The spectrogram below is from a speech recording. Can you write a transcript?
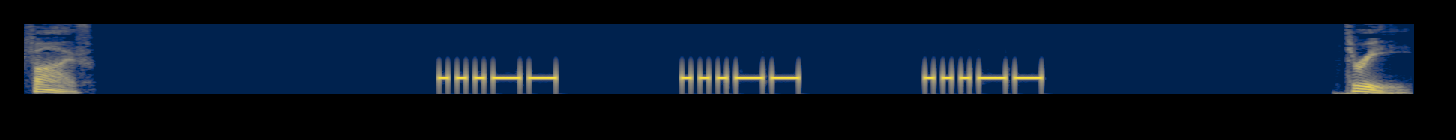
Five. Three.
